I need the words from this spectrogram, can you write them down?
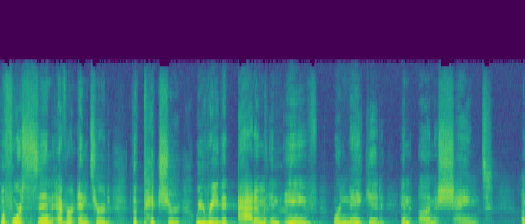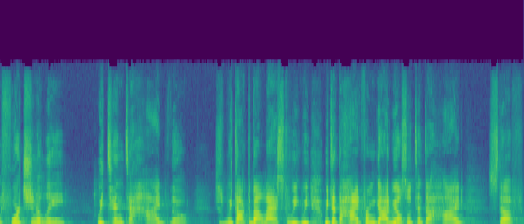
Before sin ever entered the picture, we read that Adam and Eve were naked and unashamed. Unfortunately, we tend to hide though. Just we talked about last week. We, we tend to hide from God. We also tend to hide stuff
